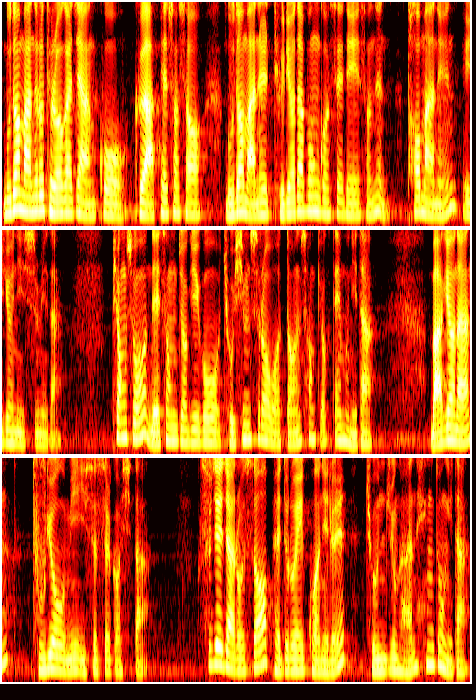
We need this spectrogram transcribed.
무덤 안으로 들어가지 않고 그 앞에 서서 무덤 안을 들여다본 것에 대해서는 더 많은 의견이 있습니다. 평소 내성적이고 조심스러웠던 성격 때문이다. 막연한 두려움이 있었을 것이다. 수제자로서 베드로의 권위를 존중한 행동이다.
